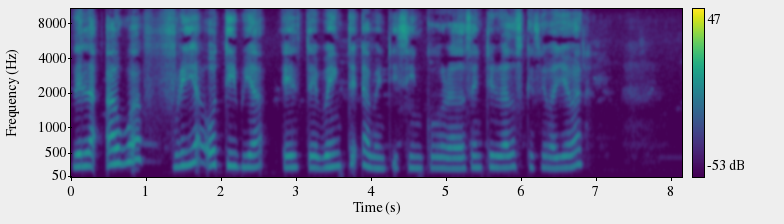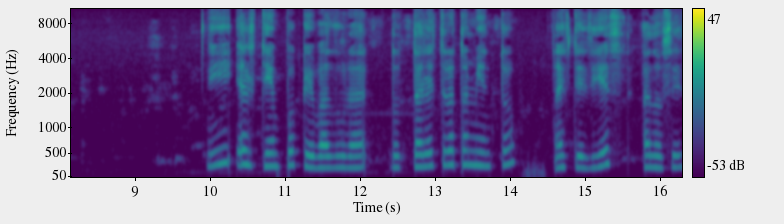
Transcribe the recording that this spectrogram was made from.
De la agua fría o tibia es de 20 a 25 grados centígrados que se va a llevar. Y el tiempo que va a durar total el tratamiento es de 10 a 12,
